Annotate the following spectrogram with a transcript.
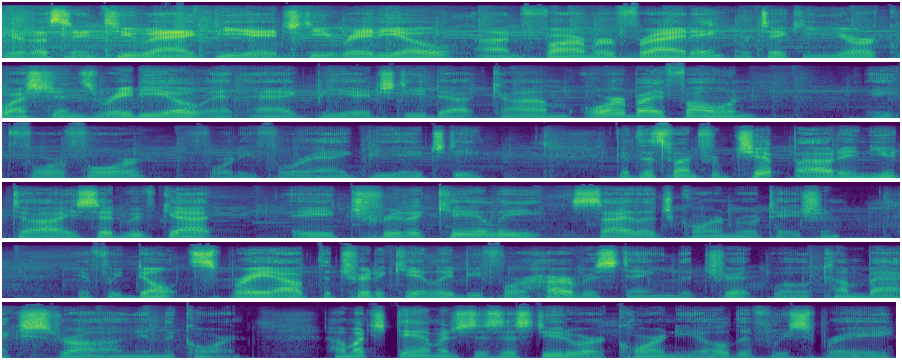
You're listening to Ag PhD Radio on Farmer Friday. We're taking your questions, radio at agphd.com or by phone, 844 44 Ag PhD. Got this one from Chip out in Utah. He said, We've got a triticale silage corn rotation. If we don't spray out the triticale before harvesting, the trit will come back strong in the corn. How much damage does this do to our corn yield if we spray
